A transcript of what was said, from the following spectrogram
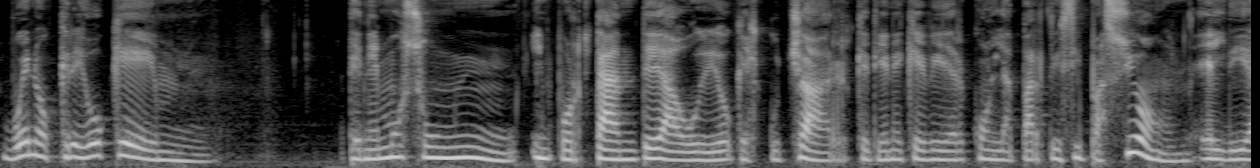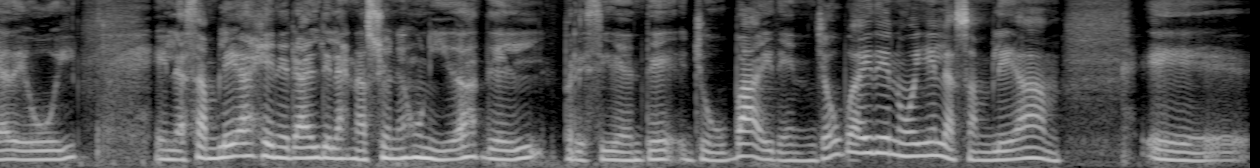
Bueno, creo que mm, tenemos un importante audio que escuchar que tiene que ver con la participación el día de hoy en la Asamblea General de las Naciones Unidas del presidente Joe Biden. Joe Biden hoy en la Asamblea eh,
